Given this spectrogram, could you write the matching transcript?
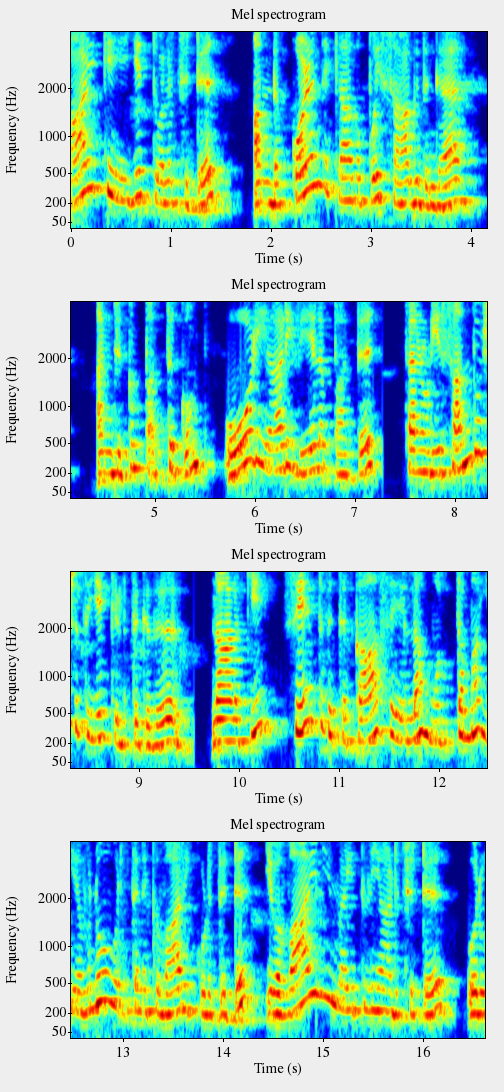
வாழ்க்கையையே தொலைச்சிட்டு அந்த குழந்தைக்காக போய் சாகுதுங்க. அஞ்சுக்கும் பத்துக்கும் ஓடி ஆடி வேலை பார்த்து தன்னுடைய சந்தோஷத்தையே கெடுத்துக்குது. நாளைக்கு சேர்த்து வச்ச காசை எல்லாம் மொத்தமா எவனோ ஒருத்தனுக்கு வாரி கொடுத்துட்டு இவ வாயிலையும் வயிற்றுலையும் அடிச்சிட்டு ஒரு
